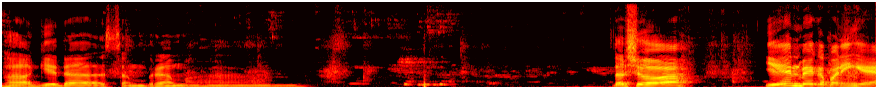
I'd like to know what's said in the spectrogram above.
ಭಾಗ್ಯದ ಸಂಭ್ರಮ ದರ್ಶು ಏನು ಬೇಕಪ್ಪ ನಿಂಗೆ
